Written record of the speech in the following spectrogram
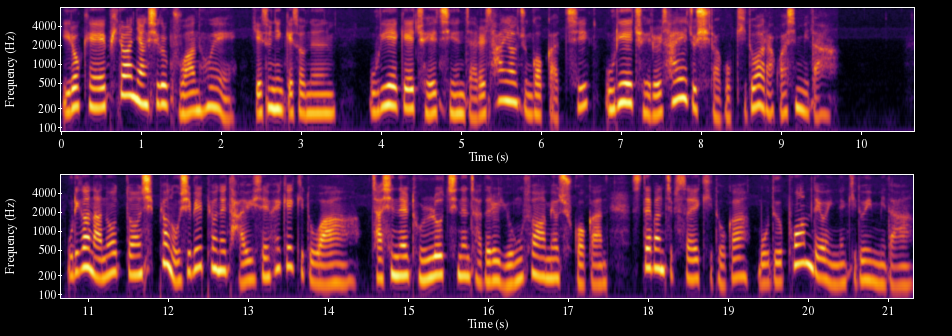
이렇게 필요한 양식을 구한 후에 예수님께서는 우리에게 죄 지은 자를 사하여 준 것 같이 우리의 죄를 사해 주시라고 기도하라고 하십니다. 우리가 나누었던 시편 51편의 다윗의 회개 기도와 자신을 돌로 치는 자들을 용서하며 죽어간 스테반 집사의 기도가 모두 포함되어 있는 기도입니다.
